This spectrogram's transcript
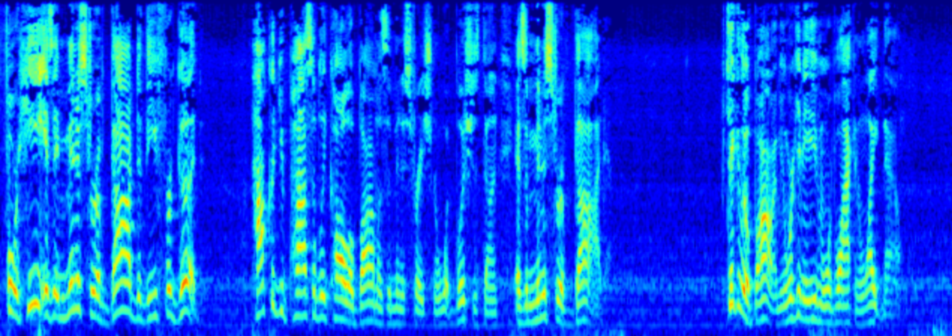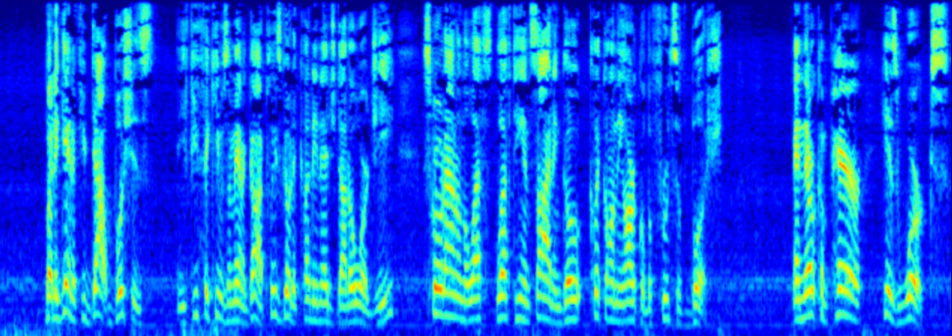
For he is a minister of God to thee for good." How could you possibly call Obama's administration or what Bush has done as a minister of God? Particularly Obama. I mean, we're getting even more black and white now. But again, if you doubt Bush's if you think he was a man of God, please go to cuttingedge.org, scroll down on the left left hand side and go click on the article, The Fruits of Bush. And they'll compare his works.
